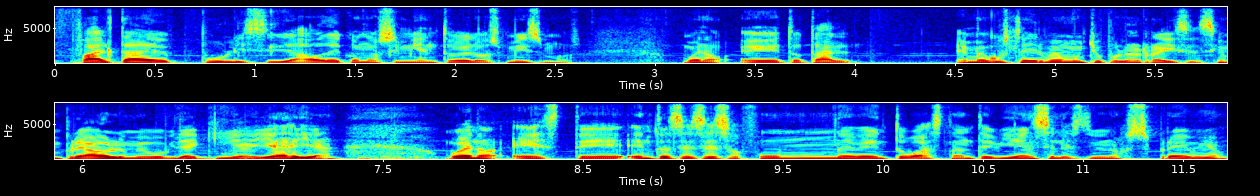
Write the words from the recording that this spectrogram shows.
falta de publicidad o de conocimiento de los mismos. Bueno, eh, total, eh, me gusta irme mucho por las raíces. Siempre hablo y me voy de aquí allá, allá. Bueno, este, entonces eso fue un evento bastante bien. Se les dio unos premios.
